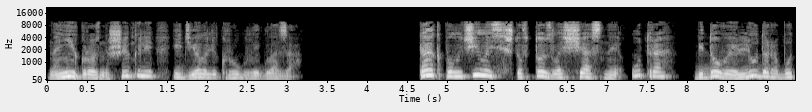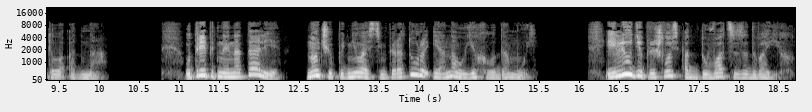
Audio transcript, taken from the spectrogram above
На них грозно шикали и делали круглые глаза. Так получилось, что в то злосчастное утро бедовая Люда работала одна. У трепетной Натальи ночью поднялась температура, и она уехала домой. И Люде пришлось отдуваться за двоих.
